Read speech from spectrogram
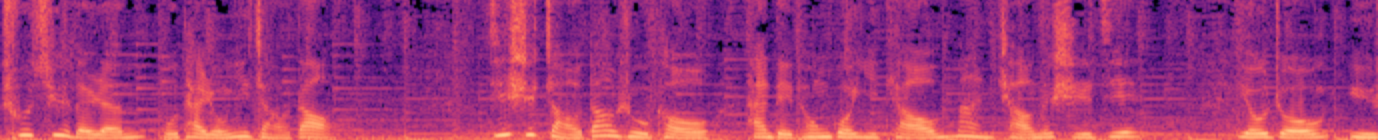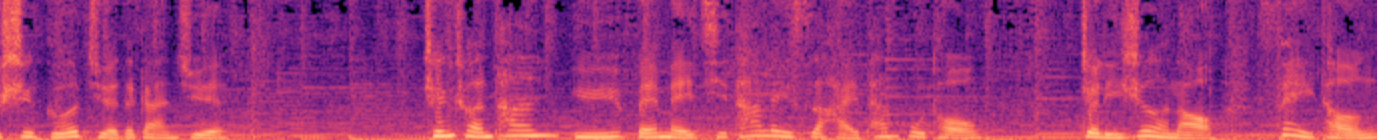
出去的人不太容易找到，即使找到入口，还得通过一条漫长的石阶，有种与世隔绝的感觉。沉船滩与北美其他类似海滩不同，这里热闹沸腾，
